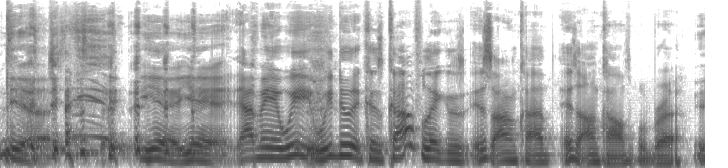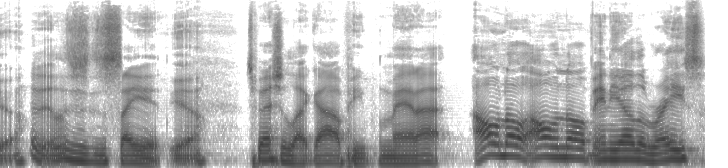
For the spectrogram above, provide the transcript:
Yeah, yeah, yeah. I mean, we we do it because conflict is it's uncom- it's uncomfortable, bro. Yeah. let's just, just say it. yeah. Especially like our people, man. I I don't know. I don't know if any other race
